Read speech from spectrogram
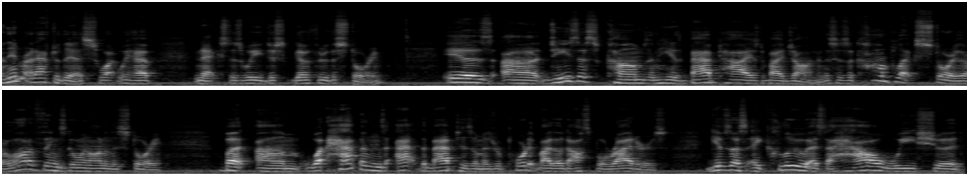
And then right after this, what we have next as we just go through the story is uh, Jesus comes and he is baptized by John. And this is a complex story. There are a lot of things going on in this story. But um, what happens at the baptism, as reported by the gospel writers, gives us a clue as to how we should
